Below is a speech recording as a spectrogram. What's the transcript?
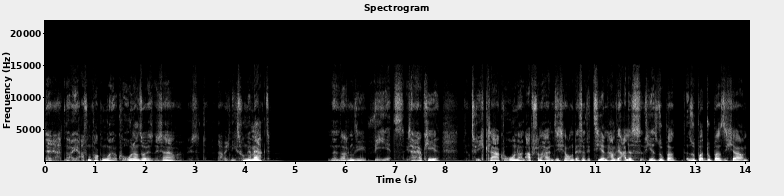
Ja, wir hatten neue Affenpocken oder Corona und so. Ich sage, aber da habe ich nichts von gemerkt. Und dann sagen sie, wie jetzt? Ich sage, okay, natürlich klar, Corona und Abstand halten, Sicherung, desinfizieren, haben wir alles hier super, super duper sicher. Und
